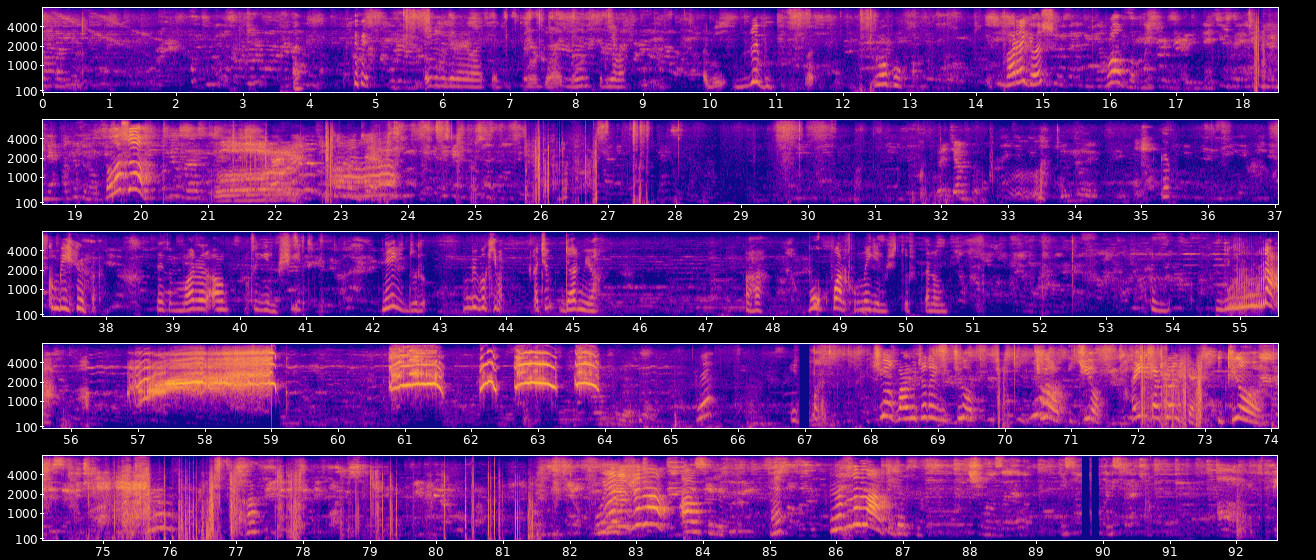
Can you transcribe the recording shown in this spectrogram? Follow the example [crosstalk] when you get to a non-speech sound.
[laughs] Hepinize merhaba arkadaşlar. Bugün yeni bir seriye bak. Hani Rabbit. Robux. Karagöz. Roblox. Babası. Kumbi. Mağara altı girmiş. Neydi dur. Bir bakayım. Açıl gelmiyor. Aha. Bok parkuruna gelmiş. Dur ben onu. Bra. Ne? İçiyoruz. Ben videodayım. İçiyor. İçiyor. İçiyor. Hayır bak şöyle işte. İçiyor. Aha. Altıdasın? Ne? Nasıl mı altıdasın?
